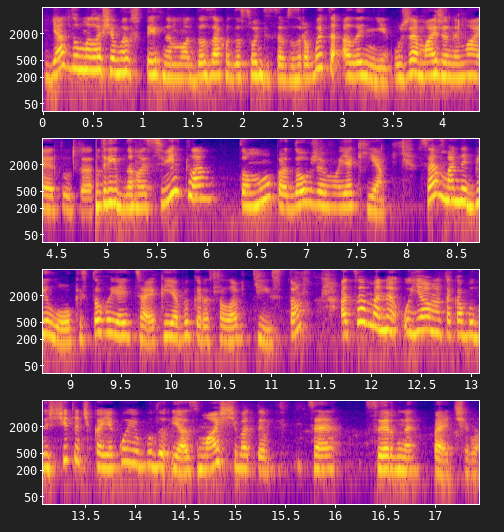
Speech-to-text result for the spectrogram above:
Я думала, що ми встигнемо до заходу сонця це зробити, але ні, вже майже немає тут потрібного світла тому продовжуємо як є. Це в мене білок із того яйця, який я використала в тісто. А це в мене уявно така буде щіточка, якою буду я змащувати це сирне печиво.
